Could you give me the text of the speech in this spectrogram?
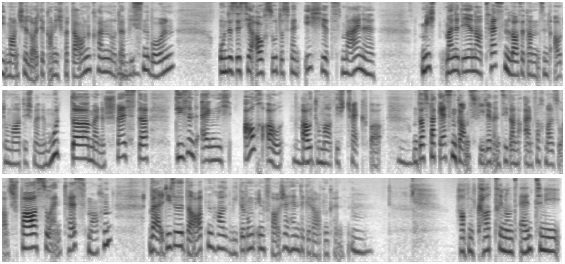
die manche Leute gar nicht verdauen können oder mhm. wissen wollen. Und es ist ja auch so, dass wenn ich jetzt meine mich meine DNA testen lasse, dann sind automatisch meine Mutter, meine Schwester, die sind eigentlich auch au mhm. automatisch trackbar. Mhm. Und das vergessen ganz viele, wenn sie dann einfach mal so aus Spaß so einen Test machen, weil diese Daten halt wiederum in falsche Hände geraten könnten. Mhm. Haben Katrin und Anthony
